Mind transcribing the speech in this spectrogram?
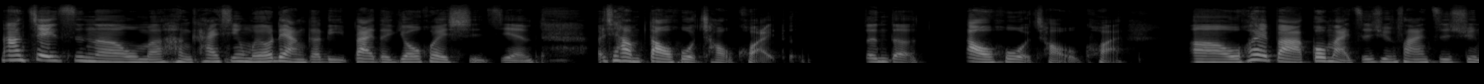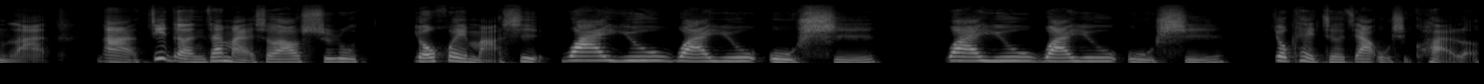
那这次呢，我们很开心，我们有两个礼拜的优惠时间，而且他们到货超快的，真的到货超快。呃，我会把购买资讯放在资讯栏，那记得你在买的时候要输入。优惠码是 YUYU 五十，YUYU 五十就可以折价五十块了。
